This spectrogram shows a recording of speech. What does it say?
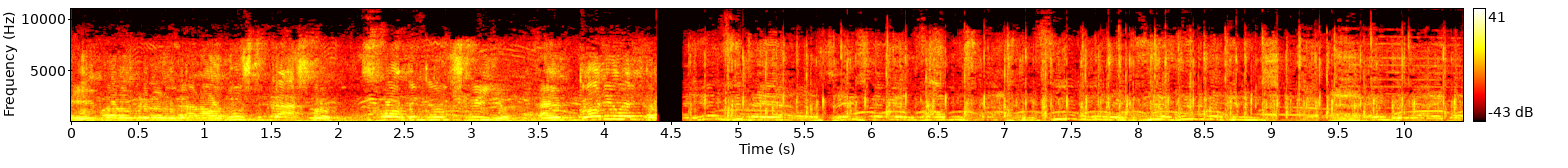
E para o primeiro lugar, Augusto Castro, Sporting Clube Espinho. António Leitão. Para eles e para elas, três cabelos, Augusto Castro, Segundo Rodrigues e Avelino Martins. A entregar então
